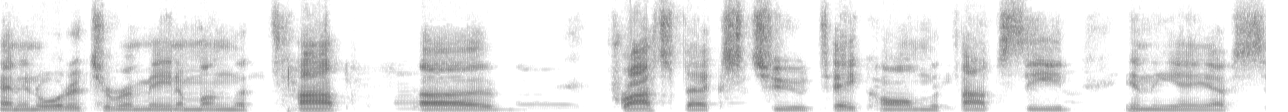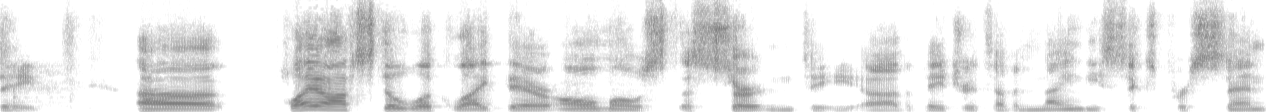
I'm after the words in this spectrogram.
and in order to remain among the top uh, prospects to take home the top seed in the AFC. Uh, playoffs still look like they're almost a certainty. Uh, the Patriots have a 96%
